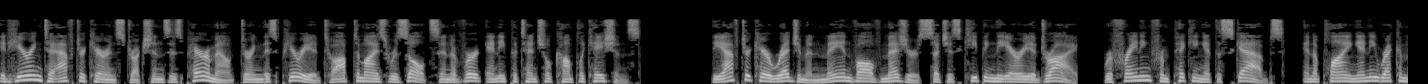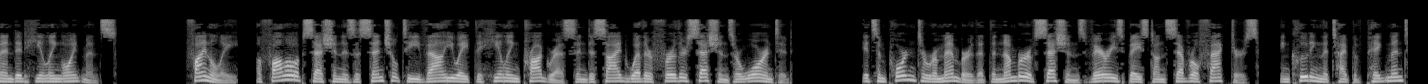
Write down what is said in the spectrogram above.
Adhering to aftercare instructions is paramount during this period to optimize results and avert any potential complications. The aftercare regimen may involve measures such as keeping the area dry, refraining from picking at the scabs, and applying any recommended healing ointments. Finally, a follow up session is essential to evaluate the healing progress and decide whether further sessions are warranted. It's important to remember that the number of sessions varies based on several factors, including the type of pigment,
